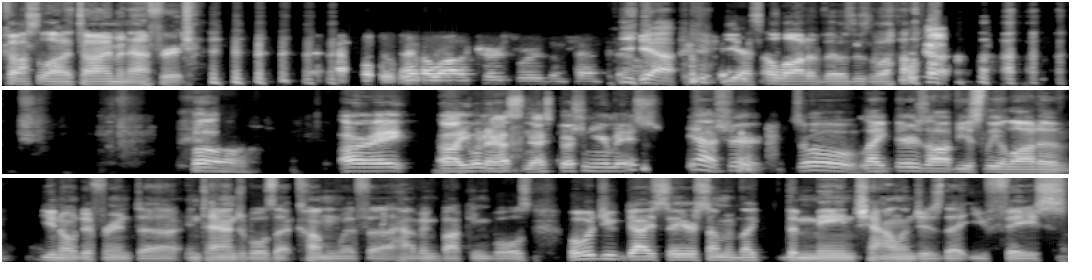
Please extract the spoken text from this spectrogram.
cost a lot of time and effort. and a lot of curse words and fence down. Yeah, yes, a lot of those as well. Yeah. oh, all right. Uh, you want to ask the next question here, Mace? Yeah, sure. So, like, there's obviously a lot of you know different uh, intangibles that come with uh, having bucking bulls. What would you guys say are some of like the main challenges that you face?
